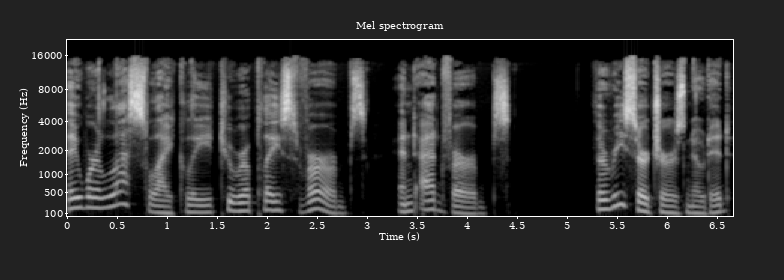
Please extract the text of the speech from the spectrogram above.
They were less likely to replace verbs and adverbs. The researchers noted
